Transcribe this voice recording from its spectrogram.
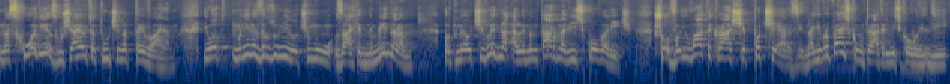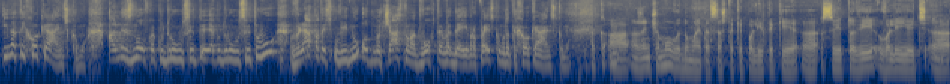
на сході згущаються тучі над Тайванем. І от мені не зрозуміло, чому західним лідерам от неочевидна елементарна військова річ, що воювати краще по черзі на європейському театрі військових дій і на Тихоокеанському, а не знов як у другу як у другу світову вляпатись у війну одночасно на двох ТВД європейському та Тихоокеанському. Так, а Жень, чому ви думаєте, все ж таки політики е, світові воліють е,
